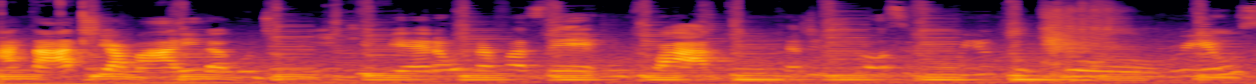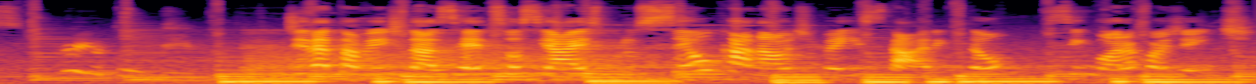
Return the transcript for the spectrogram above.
A Tati e a Mari da Good Week vieram para fazer um quadro que a gente trouxe do YouTube, do Reels pro YouTube. Diretamente das redes sociais para o seu canal de bem-estar. Então, simbora com a gente.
